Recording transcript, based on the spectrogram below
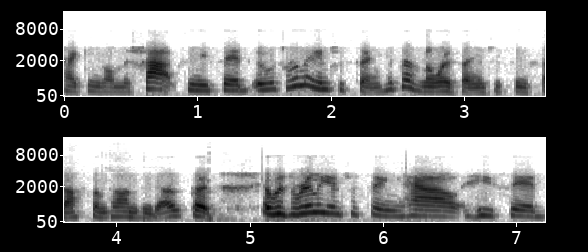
taking on the Sharks, and he said it was really interesting. He doesn't always say interesting stuff, sometimes he does, but it was really interesting how he said,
